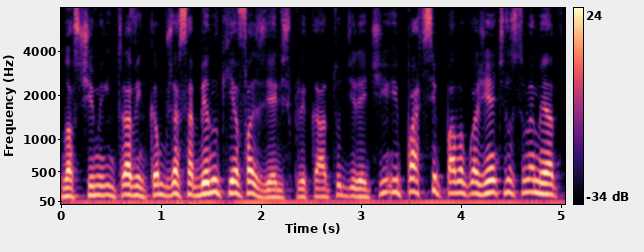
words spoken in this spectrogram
nosso time entrava em campo já sabendo o que ia fazer. Ele explicava tudo direitinho e participava com a gente no treinamento.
